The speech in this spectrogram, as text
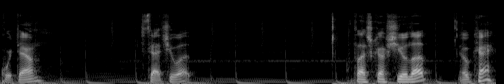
Court down. Statue up. Fleshcraft shield up. Okay.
